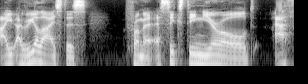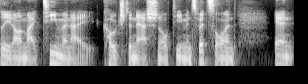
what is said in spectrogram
I, I, realized this from a 16 year old athlete on my team, and I coached the national team in Switzerland and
